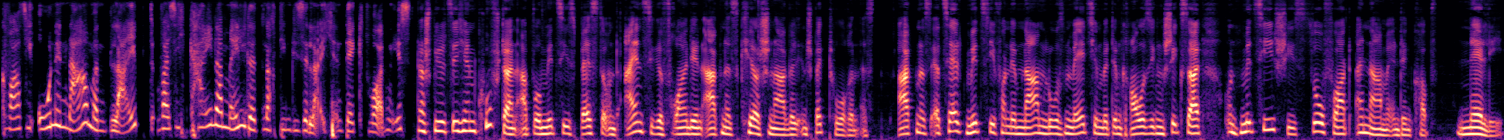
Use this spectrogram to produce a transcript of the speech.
quasi ohne Namen bleibt, weil sich keiner meldet, nachdem diese Leiche entdeckt worden ist. Da spielt sich in Kufstein ab, wo Mitzis beste und einzige Freundin Agnes Kirschnagel Inspektorin ist. Agnes erzählt Mitzi von dem namenlosen Mädchen mit dem grausigen Schicksal und Mitzi schießt sofort ein Name in den Kopf. Nelly.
